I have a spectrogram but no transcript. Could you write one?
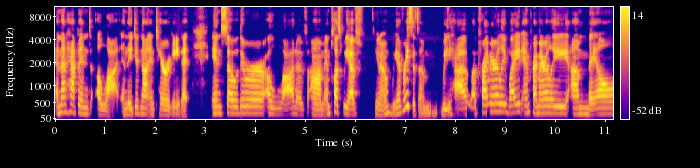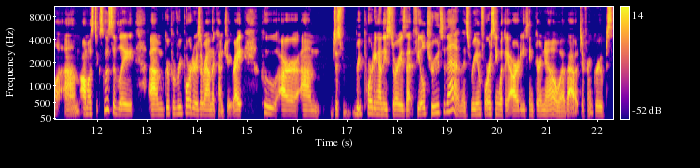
And that happened a lot, and they did not interrogate it. And so there were a lot of, um, and plus we have you know, we have racism. We have a primarily white and primarily um, male, um, almost exclusively, um, group of reporters around the country, right, who are um, just reporting on these stories that feel true to them. It's reinforcing what they already think or know about different groups.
